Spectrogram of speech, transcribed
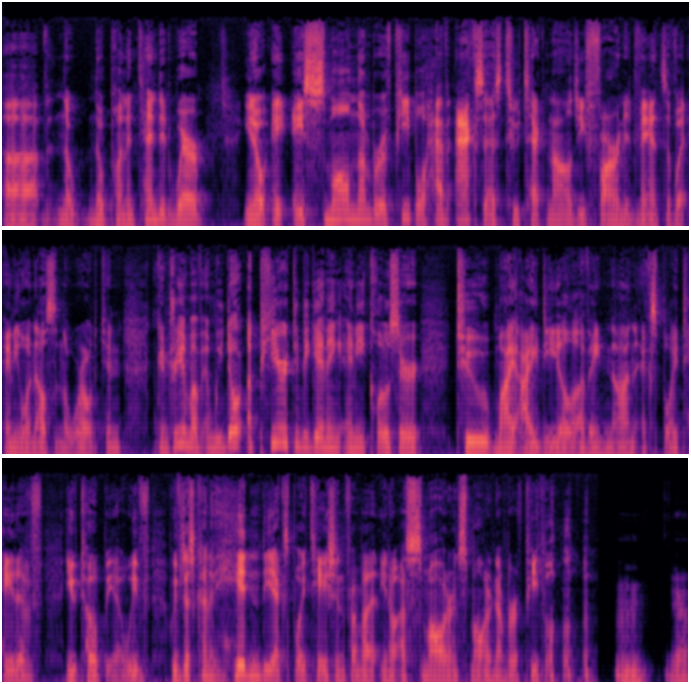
uh, no no pun intended, where you know a, a small number of people have access to technology far in advance of what anyone else in the world can can dream of, and we don't appear to be getting any closer to my ideal of a non-exploitative utopia. We've we've just kind of hidden the exploitation from a you know a smaller and smaller number of people. mm, yeah.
